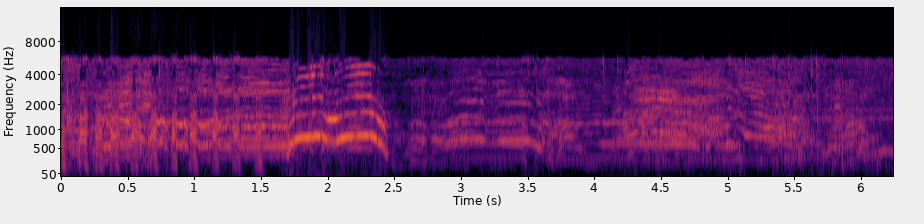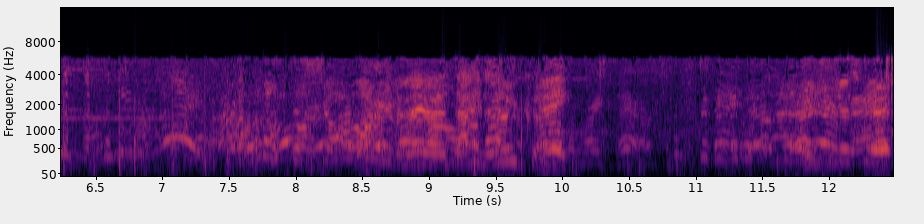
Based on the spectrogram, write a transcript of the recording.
Hey, did you just it?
